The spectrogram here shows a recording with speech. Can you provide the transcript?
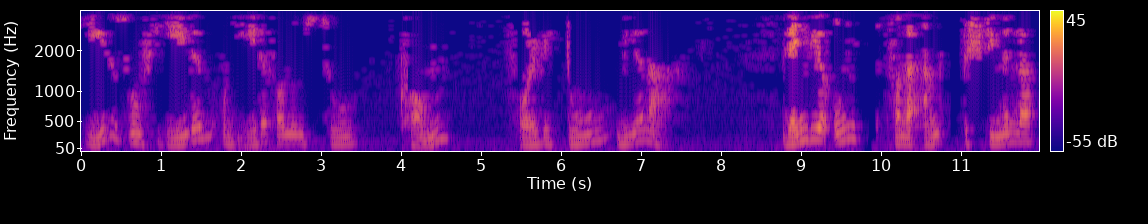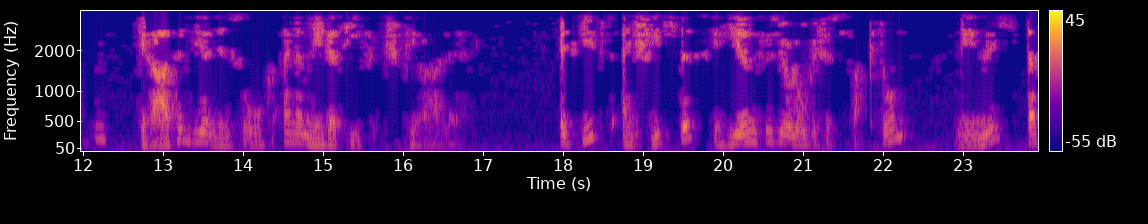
Jesus ruft jedem und jeder von uns zu, komm, folge du mir nach. Wenn wir uns von der Angst bestimmen lassen, geraten wir in den Sog einer Negativspirale. Es gibt ein schlichtes gehirnphysiologisches Faktum, nämlich, dass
